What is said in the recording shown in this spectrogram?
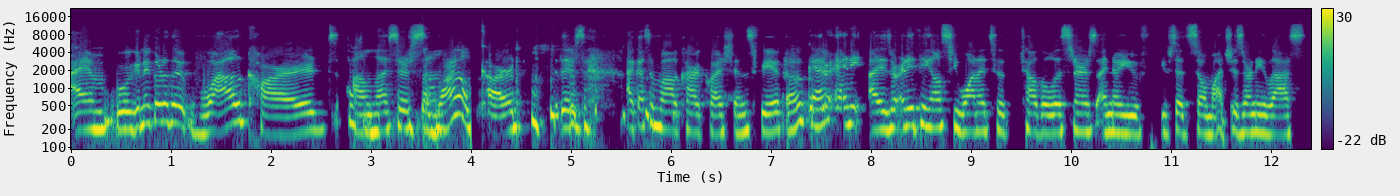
I'm we're gonna go to the wild card unless there's It's a some wild card. there's I got some wild card questions for you. Is okay. there any uh, is there anything else you wanted to tell the listeners? I know you've you've said so much. Is there any last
